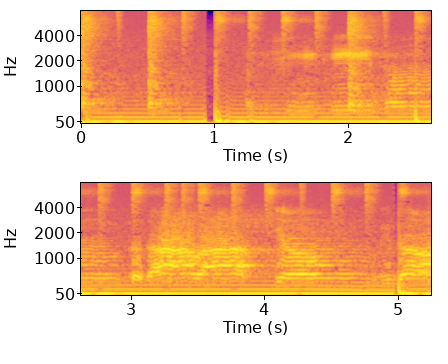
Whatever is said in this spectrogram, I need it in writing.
गदा वाक्यं यदा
